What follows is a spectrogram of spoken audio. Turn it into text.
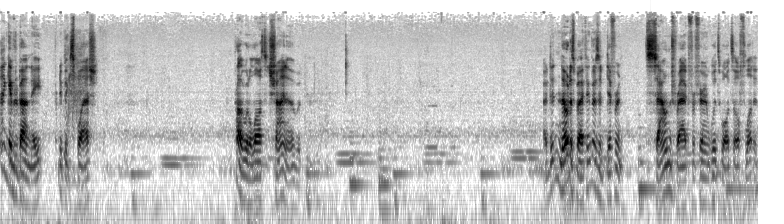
I give it about an 8. Pretty big splash. Probably would have lost to China, but... I didn't notice, but I think there's a different soundtrack for Faron Woods while it's all flooded.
